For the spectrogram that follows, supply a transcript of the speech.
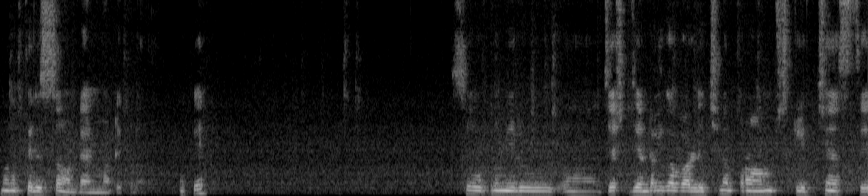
మనకు తెలుస్తూ ఉంటాయి అన్నమాట ఇక్కడ. ఓకే సో ఇప్పుడు మీరు జస్ట్ జనరల్గా వాళ్ళు ఇచ్చిన ప్రాంప్ట్స్ క్లిక్ చేస్తే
